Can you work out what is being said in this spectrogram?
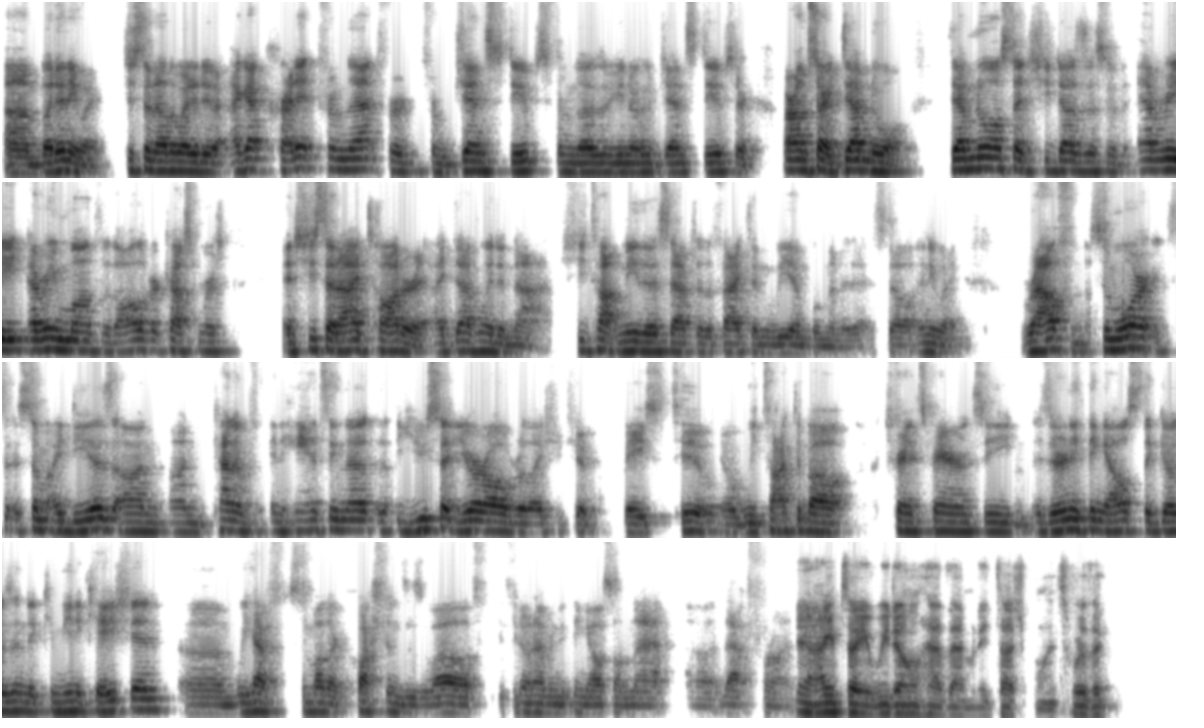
Um, but anyway just another way to do it. I got credit from that for from jen stoops from those of you know who jen stoops or or i'm sorry deb newell. Deb newell said she does this with every every month with all of her customers And she said, I taught her it. I definitely did not. She taught me this after the fact and we implemented it. So anyway, Ralph, some more, some ideas on, on kind of enhancing that. You said you're all relationship based too. You know, we talked about transparency. Is there anything else that goes into communication? Um, we have some other questions as well. If, if you don't have anything else on that, uh, that front. Yeah, I can tell you, we don't have that many touch points. We're the,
